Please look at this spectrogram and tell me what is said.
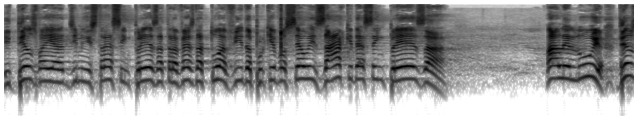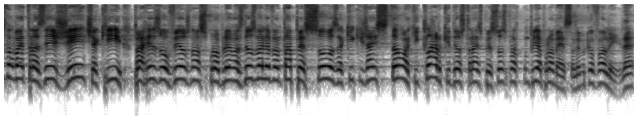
e Deus vai administrar essa empresa através da tua vida, porque você é o Isaac dessa empresa. Aleluia! Deus não vai trazer gente aqui para resolver os nossos problemas. Deus vai levantar pessoas aqui que já estão aqui. Claro que Deus traz pessoas para cumprir a promessa. Lembra que eu falei, né?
